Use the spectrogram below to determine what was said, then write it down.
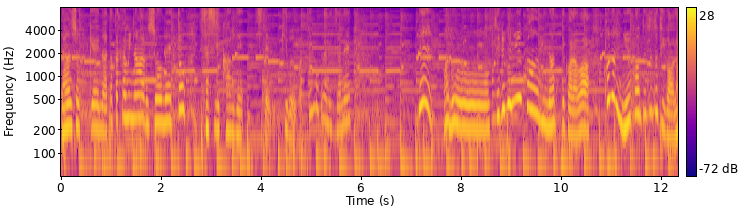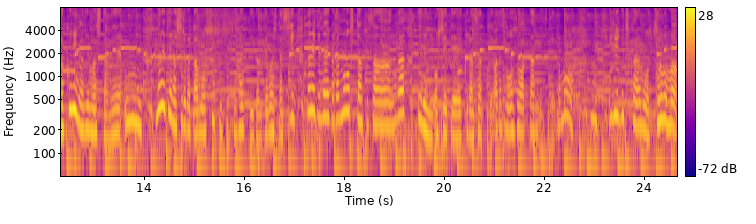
暖色系の温かみのある照明と優しい香りですでに気分は天国なんですよね。で、あのー、セルフ入館になってからはかなり入館手続きが楽になりましたね、うん、慣れてらっしゃる方はもうスススス入っていかれてましたし慣れてない方もスタッフさんが丁寧に教えてくださって私も教わったんですけれども、うん、入り口からもうそのまま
